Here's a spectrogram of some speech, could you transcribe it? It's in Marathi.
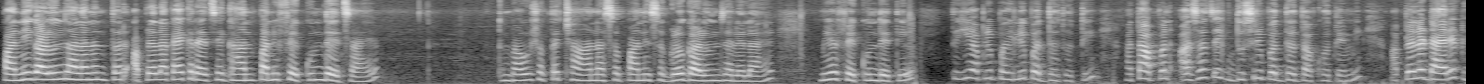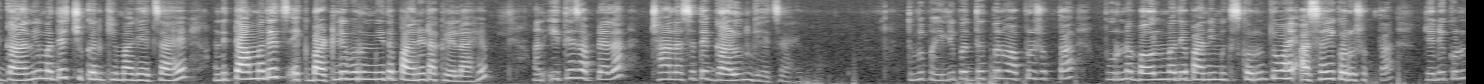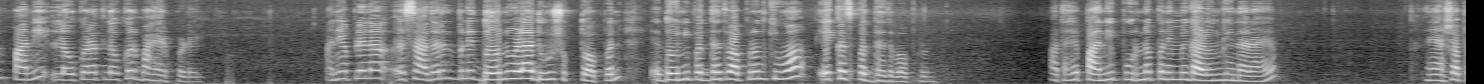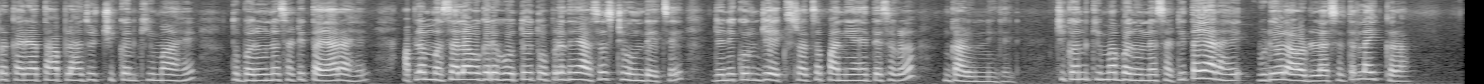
पाणी गाळून झाल्यानंतर आपल्याला काय करायचं आहे घाण पाणी फेकून द्यायचं आहे. तुम्ही पाहू शकता छान असं पाणी सगळं गाळून झालेलं आहे. मी हे फेकून देते तर ही आपली पहिली पद्धत होती. आता आपण असंच एक दुसरी पद्धत दाखवते मी. आपल्याला डायरेक्ट गाळणीमध्ये चिकन किमा घ्यायचा आहे आणि त्यामध्येच एक बाटली भरून मी इथं पाणी टाकलेलं आहे. आणि इथेच आपल्याला छान असं ते गाळून घ्यायचं आहे. तुम्ही पहिली पद्धत पण वापरू शकता. पूर्ण बाउलमध्ये पाणी मिक्स करून किंवा हे असंही करू शकता जेणेकरून पाणी लवकरात लवकर बाहेर पडेल. आणि आपल्याला साधारणपणे दोन वेळा धुवू शकतो आपण. दोन्ही पद्धत वापरून किंवा एकच पद्धत वापरून. आता हे पाणी पूर्णपणे मी गाळून घेणार आहे. आणि अशा प्रकारे आता आपला हा जो चिकन किमा आहे तो बनवण्यासाठी तयार आहे. आपला मसाला वगैरे होतो आहे तोपर्यंत हे असंच ठेवून द्यायचं आहे जेणेकरून जे एक्स्ट्राचं पाणी आहे ते सगळं गाळून निघेल. चिकन किमा बनवण्यासाठी तयार आहे. व्हिडिओला आवडला असेल तर लाईक करा.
